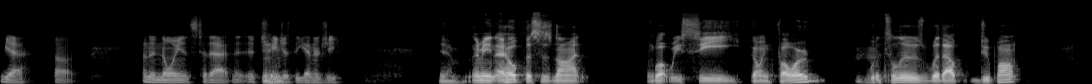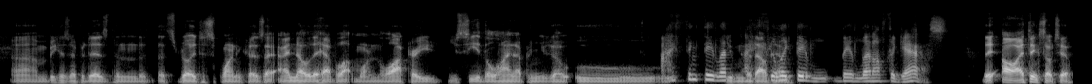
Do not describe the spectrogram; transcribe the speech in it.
yeah, uh, an annoyance to that, and it, it Mhm. changes the energy. yeah i mean i hope this is not what we see going forward Mhm. with Toulouse without Dupont. Um, because if it is, then th- that's really disappointing because I, I know they have a lot more in the locker. You you see the lineup and you go, ooh. I think they let. I feel him. like they they let off the gas. They, oh, I think so too.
